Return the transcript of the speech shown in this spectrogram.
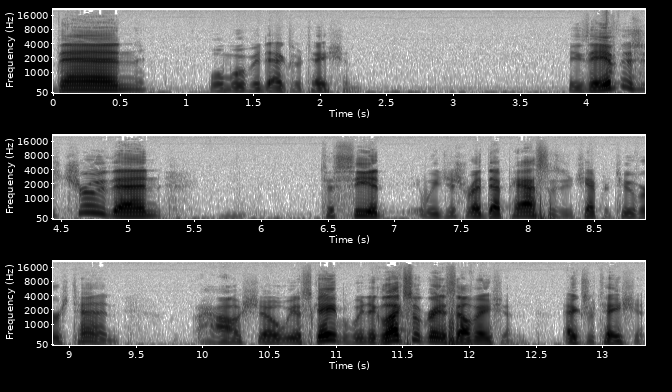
then we'll move into exhortation. He say, if this is true, then to see it, we just read that passage in chapter 2, verse 10 how shall we escape if we neglect so great a salvation? Exhortation.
